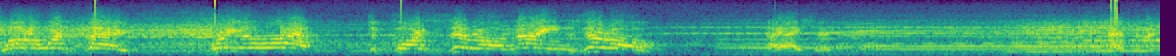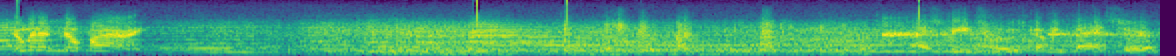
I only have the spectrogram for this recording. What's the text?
Slow to one third. Bring it left to course 090. Aye, aye, sir. Estimate. Two minutes till firing. High-speed screws coming fast, sir.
